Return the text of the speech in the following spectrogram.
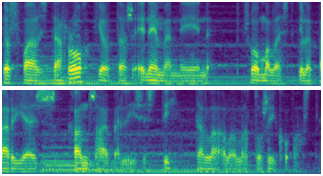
jos vaan sitä rohkeutta olisi enemmän, niin suomalaiset kyllä pärjäisi kansainvälisesti tällä alalla tosi kovasti.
